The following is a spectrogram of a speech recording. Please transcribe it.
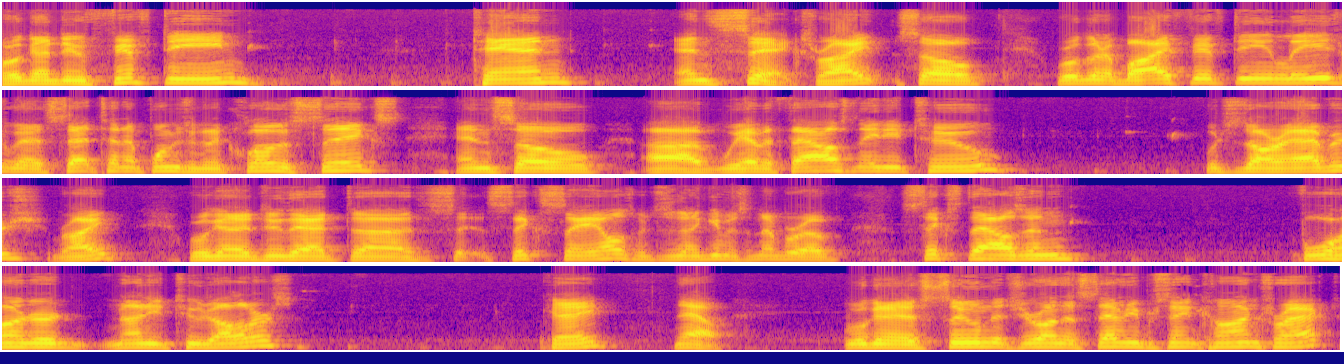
We're going to do 15, 10, and 6, right? So we're going to buy 15 leads. We're going to set 10 appointments. We're going to close 6. And so uh, we have 1,082, which is our average, right? We're going to do that uh, six sales, which is going to give us a number of $6,492. Okay? Now, we're going to assume that you're on the 70% contract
